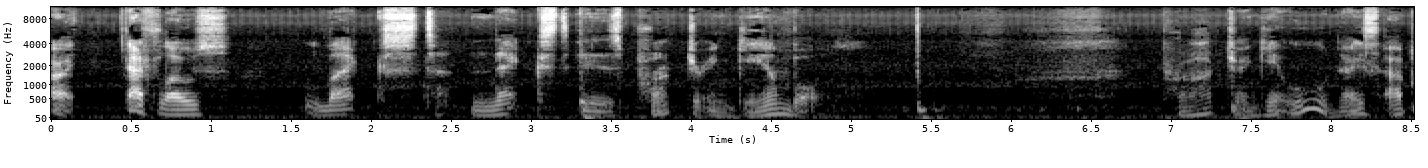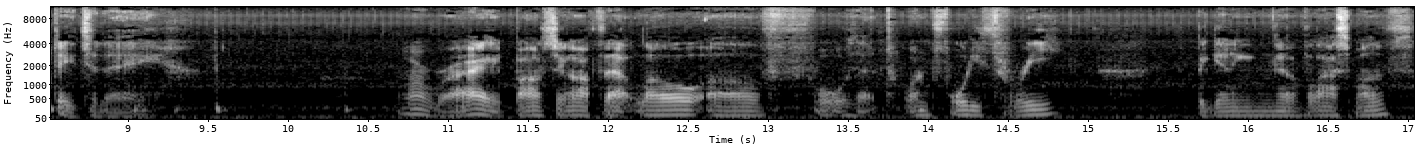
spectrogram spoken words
All right, that's Lowe's. Next, next is Procter and Gamble. Procter and Gamble. Ooh, nice update today. All right, bouncing off that low of what was that, 143, beginning of last month.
